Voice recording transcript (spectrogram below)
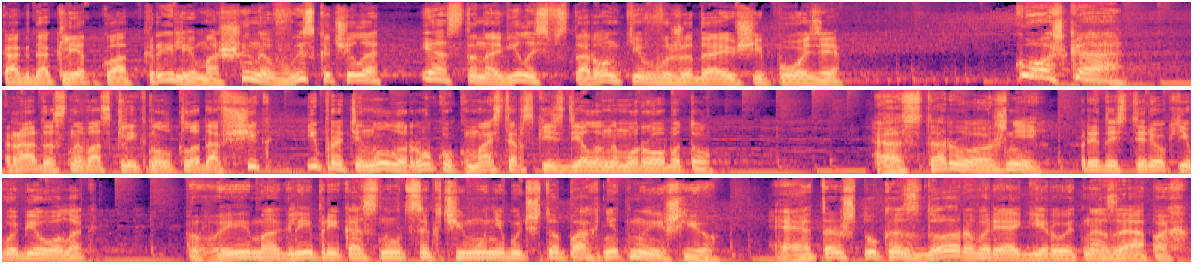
Когда клетку открыли, машина выскочила и остановилась в сторонке в выжидающей позе. «Кошка!» – радостно воскликнул кладовщик и протянул руку к мастерски сделанному роботу. «Осторожней!» – предостерег его биолог. «Вы могли прикоснуться к чему-нибудь, что пахнет мышью. Эта штука здорово реагирует на запах».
